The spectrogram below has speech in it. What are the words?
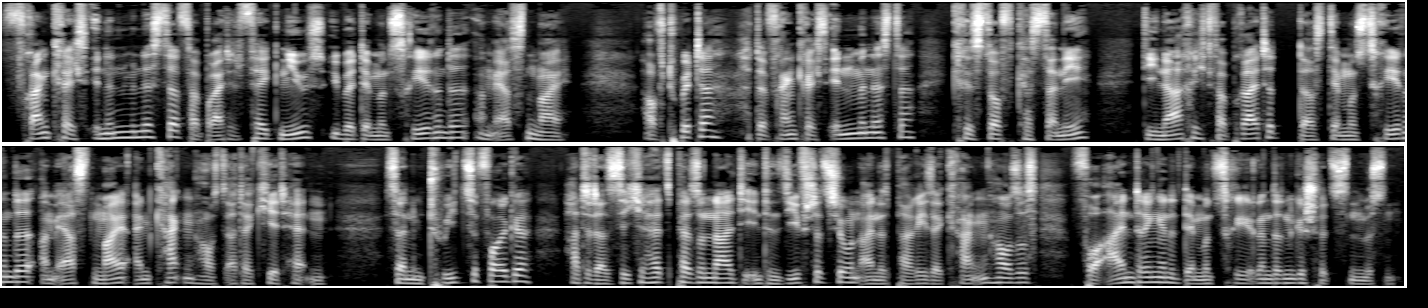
Frankreichs Innenminister verbreitet Fake News über Demonstrierende am 1. Mai. Auf Twitter hatte Frankreichs Innenminister Christophe Castanet die Nachricht verbreitet, dass Demonstrierende am 1. Mai ein Krankenhaus attackiert hätten. Seinem Tweet zufolge hatte das Sicherheitspersonal die Intensivstation eines Pariser Krankenhauses vor eindringenden Demonstrierenden geschützen müssen.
